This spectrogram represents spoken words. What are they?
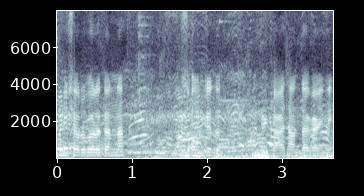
विचारू बरं त्यांना. जाऊन तिथं. काय सांगता काही नाही.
